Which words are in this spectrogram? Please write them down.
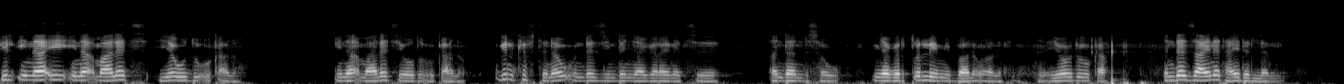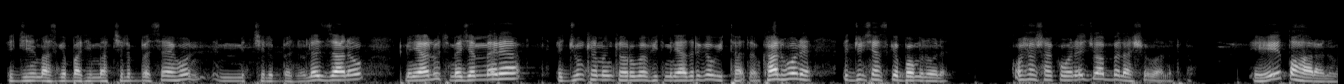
ፊልኢናኢ ኢና ማለት የውዱ እቃ ነው። ኢና ማለት የውዱ እቃ ነው። ግን ክፍት ነው። እንደዚህ እንደኛ ሀገር አይነት አንዳንድ ሰው እኛ ሀገር ጡል የሚባለው ማለት ነው። የውዱ እቃ እንደዛ አይነት አይደለም እጅህን ማስገባት የማትችልበት ሳይሆን የምትችልበት ነው። ለዛ ነው ምን ያሉት? መጀመሪያ እጁን ከመንከሩ በፊት ምን ያድርገው? ይታጠብ። ካልሆነ እጁን ሲያስገባው ምን ሆነ? ቆሻሻ ከሆነ እጁ አበላሸው ማለት ነው። ይሄ ጠኋራ ነው።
